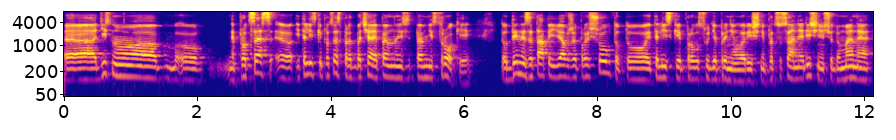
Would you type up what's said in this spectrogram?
Е, Дійсно, процес, італійський процес передбачає певні, певні строки. Один із етапів я вже пройшов, тобто італійське правосуддя прийняло рішення, процесуальне рішення щодо мене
